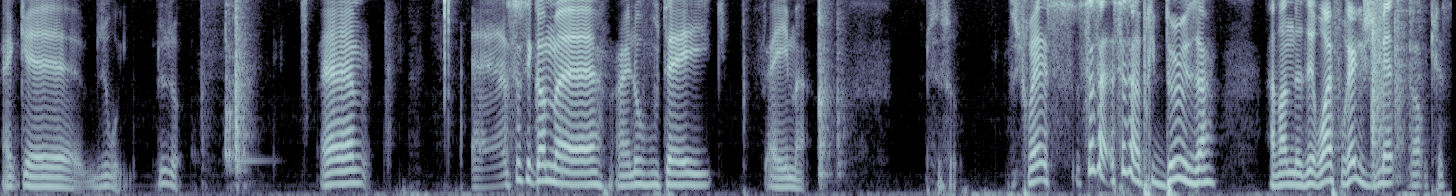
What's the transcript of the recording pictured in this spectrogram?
Avec euh, du weed. C'est ça. ça, c'est comme un ouvre bouteille. Hey, man. C'est ça. Je trouvais. Ça, ça, ça, ça m'a pris deux ans avant de me dire ouais faudrait que je mette oh Chris.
